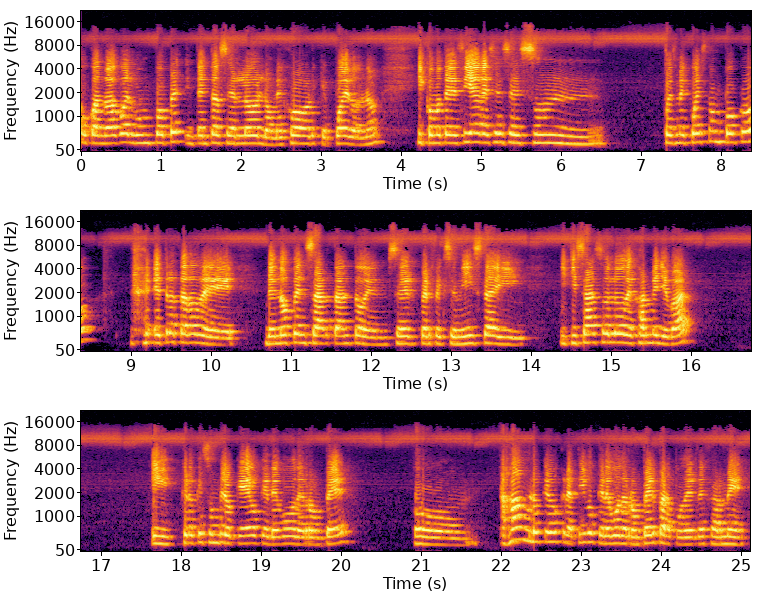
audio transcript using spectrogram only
o cuando hago algún puppet intento hacerlo lo mejor que puedo, ¿no? Y como te decía, a veces es un, pues me cuesta un poco, he tratado de, no pensar tanto en ser perfeccionista y, y quizás solo dejarme llevar y creo que es un bloqueo que debo de romper, o, ajá, un bloqueo creativo que debo de romper para poder dejarme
